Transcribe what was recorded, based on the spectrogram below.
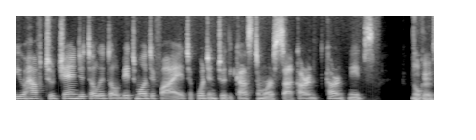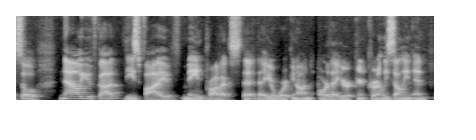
You have to change it a little bit modify it according to the customer's uh, current current needs. Okay so now you've got these five main products that, that you're working on or that you're currently selling and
